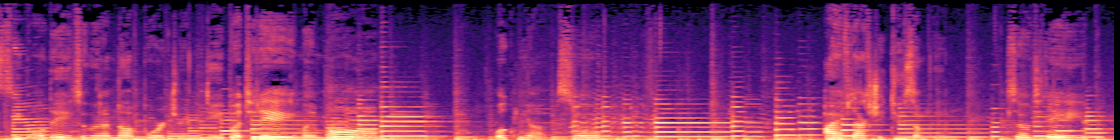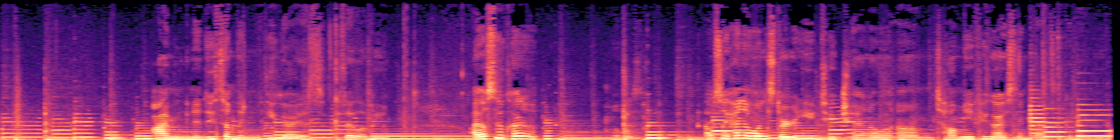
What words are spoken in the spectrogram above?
sleep all day, so then I'm not bored during the day. But today my mom woke me up, so I have to actually do something. So today I'm gonna do something with you guys because I love you. I also kind of. I also kind of want to start a YouTube channel. Um, tell me if you guys think that's a good idea.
